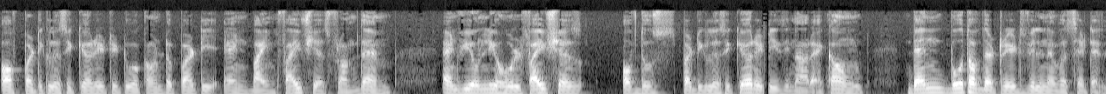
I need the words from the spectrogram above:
of particular security to a counterparty and buying 5 shares from them and we only hold 5 shares of those particular securities in our account, then both of the trades will never settle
